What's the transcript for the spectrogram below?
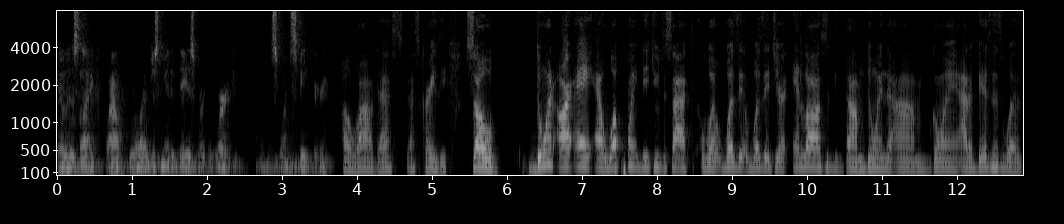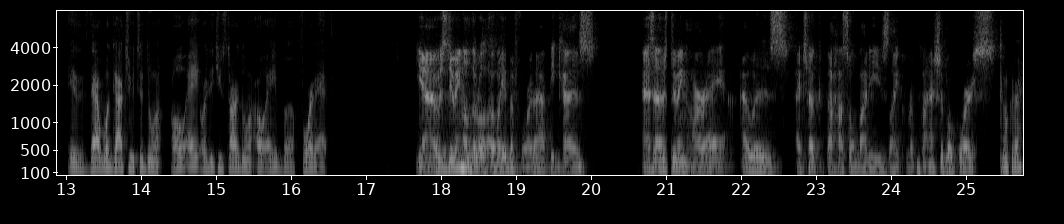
it was like, wow, cool. I just made a day's worth of work on this one speaker. Oh wow. That's that's crazy. So doing RA, at what point did you decide what was it was it your in-laws um doing the um going out of business? Was is that what got you to doing OA or did you start doing OA before that? Yeah, I was doing a little OA before that because as I was doing RA, I was I took the Hustle Buddies like replenishable course. Okay.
